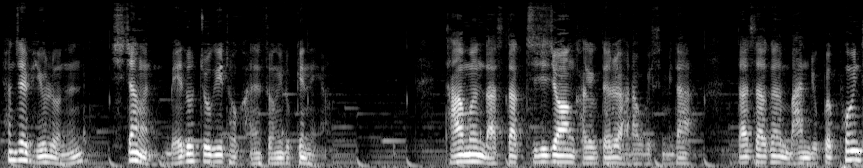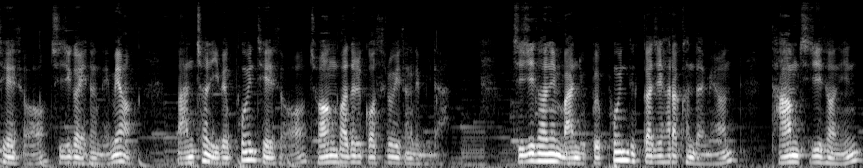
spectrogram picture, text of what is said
현재 비율로는 시장은 매도 쪽이 더 가능성이 높겠네요. 다음은 나스닥 지지저항 가격대를 알아보겠습니다. 나스닥은 1600포인트에서 지지가 예상되며 11200포인트에서 저항받을 것으로 예상됩니다. 지지선인 1600포인트까지 하락한다면 다음 지지선인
